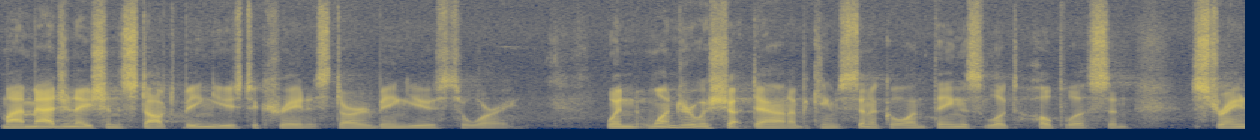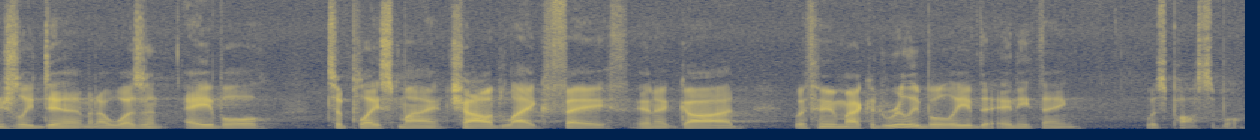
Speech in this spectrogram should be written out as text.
my imagination stopped being used to create and started being used to worry. When wonder was shut down, I became cynical and things looked hopeless and strangely dim, and I wasn't able to place my childlike faith in a God with whom I could really believe that anything was possible.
